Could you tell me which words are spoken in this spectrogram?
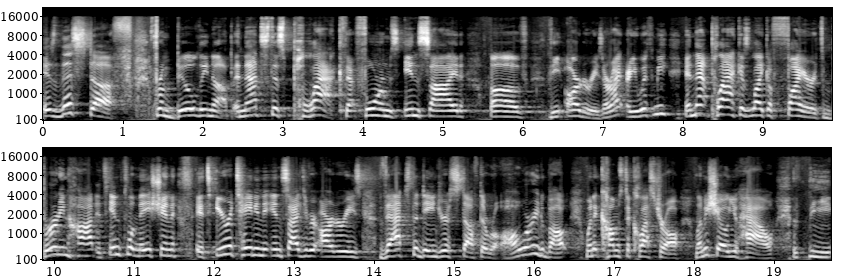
is this stuff from building up. And that's this plaque that forms inside of the arteries. All right, are you with me? And that plaque is like a fire. It's burning hot, it's inflammation, it's irritating the insides of your arteries. That's the dangerous stuff that we're all worried about when it comes to cholesterol. Let me show you how the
